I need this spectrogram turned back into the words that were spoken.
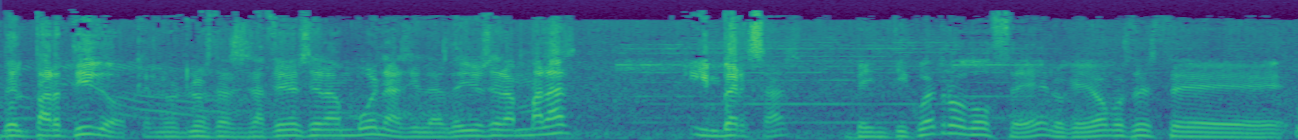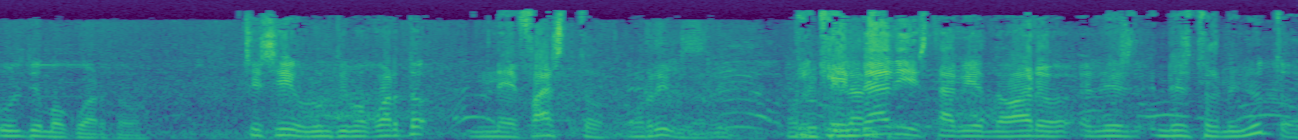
del partido, que nuestras sensaciones eran buenas y las de ellos eran malas, inversas. 24-12, ¿eh? lo que llevamos de este último cuarto. Sí, sí, un último cuarto nefasto. Horrible, horrible. Y que nadie está viendo Aro en, es- en estos minutos.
